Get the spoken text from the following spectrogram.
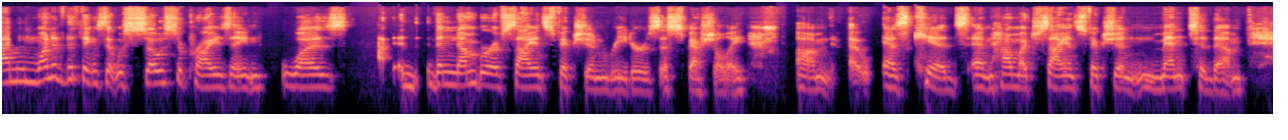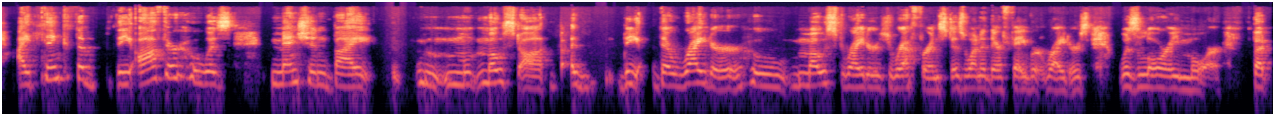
I mean, one of the things that was so surprising was the number of science fiction readers, especially um, as kids, and how much science fiction meant to them. I think the the author who was mentioned by m- most uh, the the writer who most writers referenced as one of their favorite writers was Lorrie Moore, but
